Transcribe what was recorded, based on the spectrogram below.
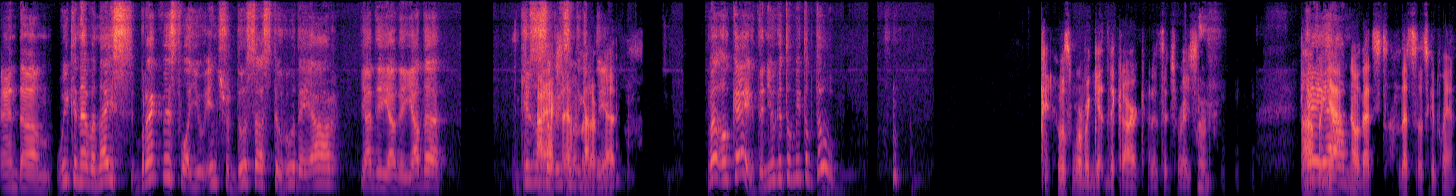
And um, we can have a nice breakfast while you introduce us to who they are, yada, yada, yada. Gives us I a actually reason haven't met get him the- yet. Well, okay, then you get to meet them too. It was more of a get in the car kind of situation. Uh, Hey, but yeah, um, no, that's that's that's a good plan.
